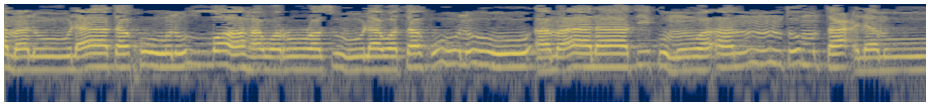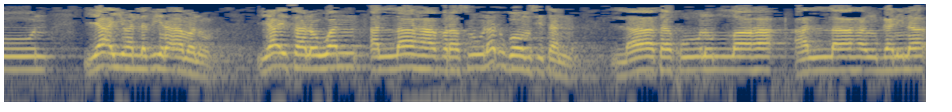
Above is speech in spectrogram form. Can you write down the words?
آمنوا لا تخونوا الله والرسول وتخونوا أماناتكم وأنتم تعلمون. يا أيها الذين آمنوا يا إسانوان الله برسول قومستا لا تخونوا الله الله هنغننا.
